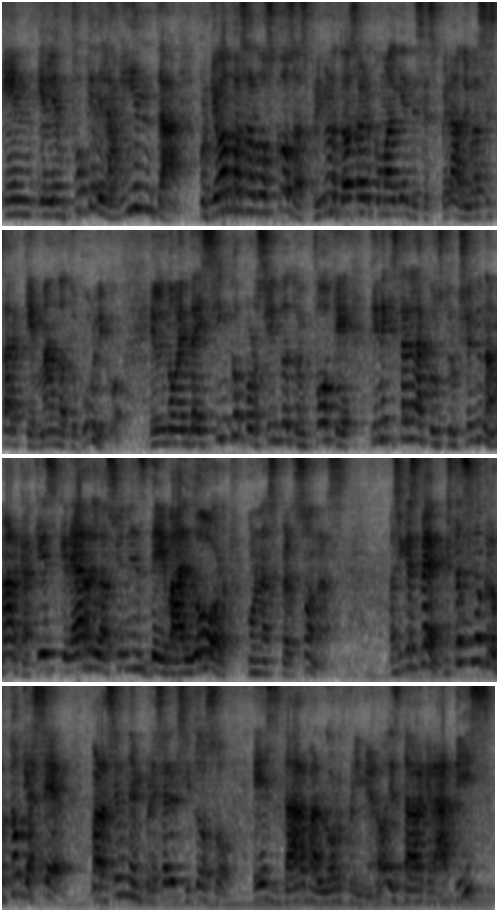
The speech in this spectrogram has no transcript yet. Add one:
en el enfoque de la venta, porque van a pasar dos cosas. Primero, te vas a ver como alguien desesperado y vas a estar quemando a tu público. El 95% de tu enfoque tiene que estar en la construcción de una marca, que es crear relaciones de valor con las personas. Así que esperen, ¿me estás diciendo que lo que tengo que hacer para ser un empresario exitoso es dar valor primero? ¿Es dar gratis?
